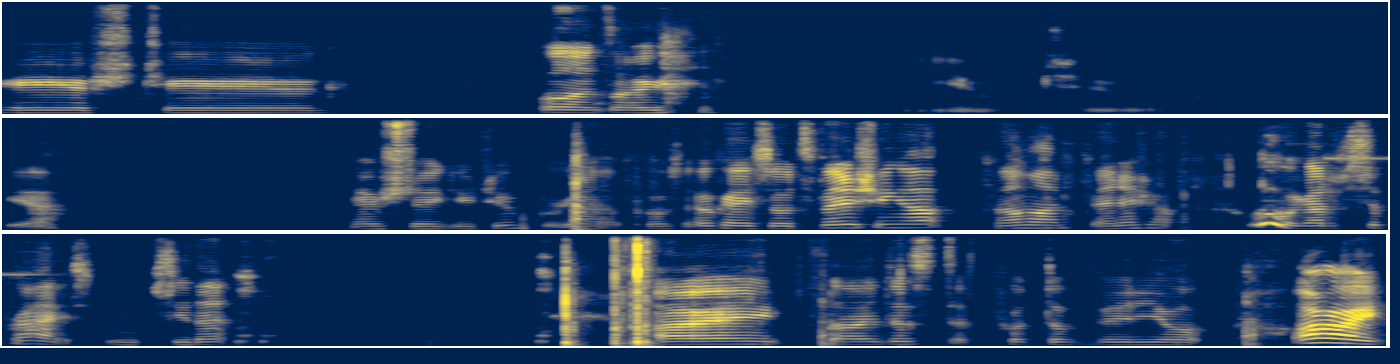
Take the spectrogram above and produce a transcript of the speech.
hashtag hold on sorry YouTube yeah Hashtag YouTube. We're gonna post it. Okay, so it's finishing up. Come on, finish up. Ooh, I got a surprise. Ooh, see that? Alright, so I just put the video up. Alright,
